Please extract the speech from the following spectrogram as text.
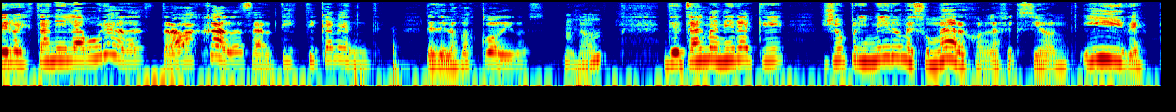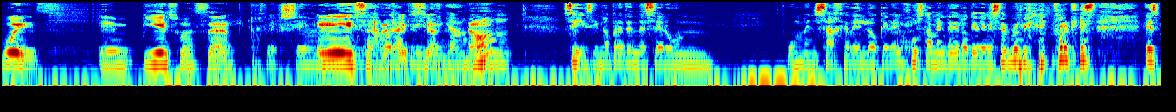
pero están elaboradas, trabajadas artísticamente desde los dos códigos, ¿no? De tal manera que yo primero me sumerjo en la ficción y después empiezo a hacer reflexión, esa reflexión, ¿no? Sí, sí, no pretende ser un un mensaje de lo que justamente de lo que debe ser porque, porque es, es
